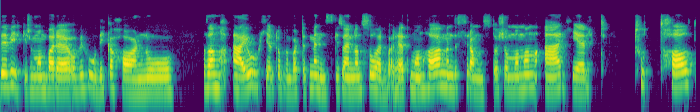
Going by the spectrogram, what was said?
Det virker som man bare overhodet ikke har noe Altså Han er jo helt åpenbart et menneske, så en eller annen sårbarhet må han ha, men det framstår som om han er helt totalt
